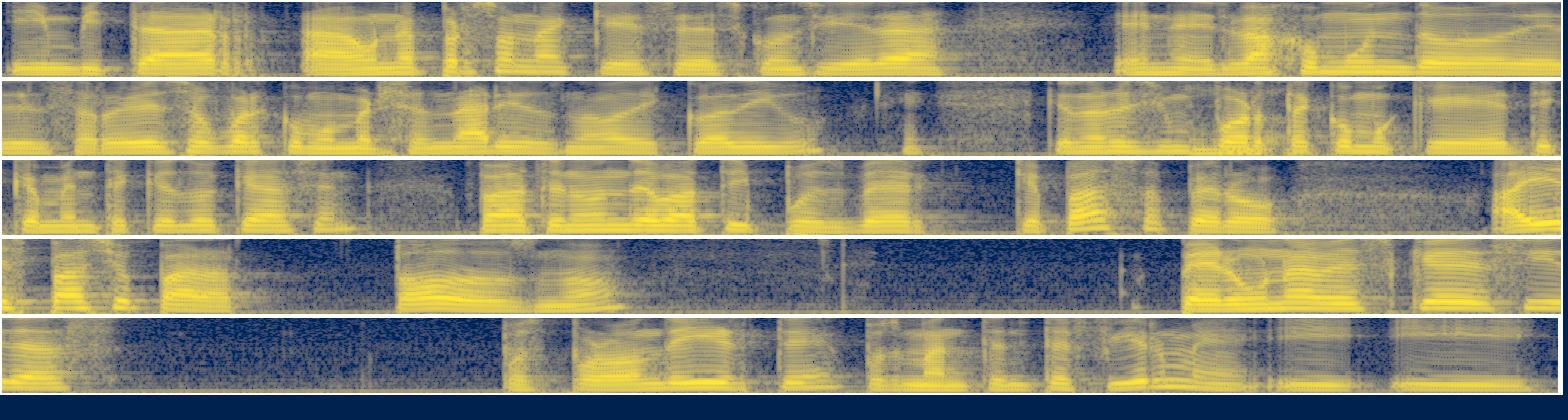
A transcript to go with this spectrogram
invitar a una persona que se les considera en el bajo mundo de desarrollo de software como mercenarios, ¿no? De código, que no les importa como que éticamente qué es lo que hacen, para tener un debate y pues ver qué pasa, pero hay espacio para todos, ¿no? Pero una vez que decidas, pues por dónde irte, pues mantente firme y, y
